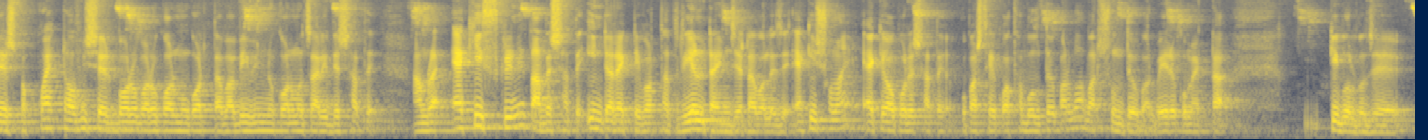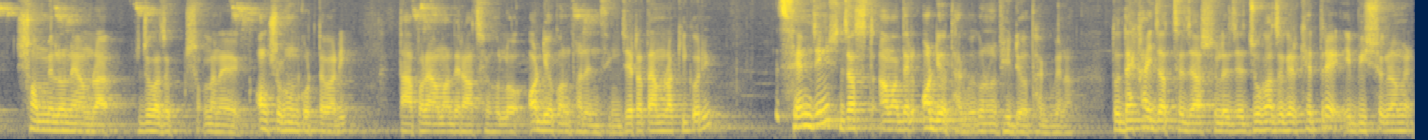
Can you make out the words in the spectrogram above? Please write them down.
দেশ বা কয়েকটা অফিসের বড় বড় কর্মকর্তা বা বিভিন্ন কর্মচারীদের সাথে আমরা একই স্ক্রিনে তাদের সাথে ইন্টারাক্টিভ অর্থাৎ রিয়েল টাইম যেটা বলে যে একই সময় একে অপরের সাথে ওপাশ থেকে কথা বলতেও পারব, আবার শুনতেও পারব। এরকম একটা কি বলব যে, সম্মেলনে আমরা যোগাযোগ মানে অংশগ্রহণ করতে পারি। তারপরে আমাদের আছে হলো অডিও কনফারেন্সিং যেটাতে আমরা কি করি? সেম জিনিস জাস্ট আমাদের অডিও থাকবে, কোনো ভিডিও থাকবে না। তো দেখাই যাচ্ছে যে আসলে যে যোগাযোগের ক্ষেত্রে এই বিশ্বগ্রামের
